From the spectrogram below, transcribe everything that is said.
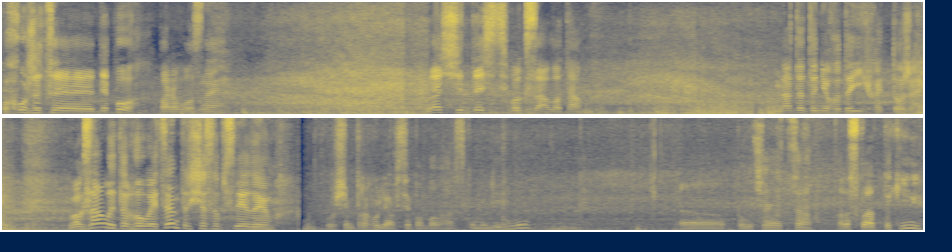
Похоже, це депо паровозне. Значить десь вокзал там. Надо до нього доїхати теж. Вокзал і торговий центр зараз обслідуємо. В общем, прогулявся по болгарському лівню. Е, Получається, розклад такий,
